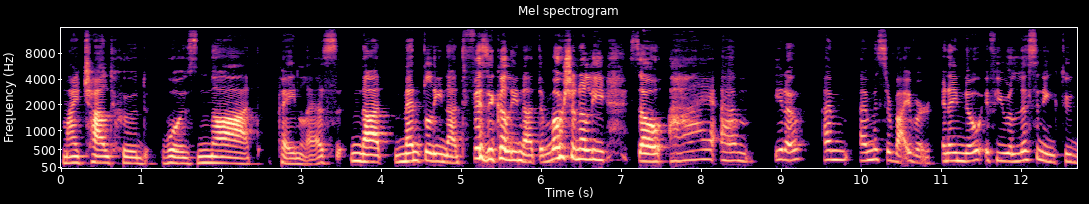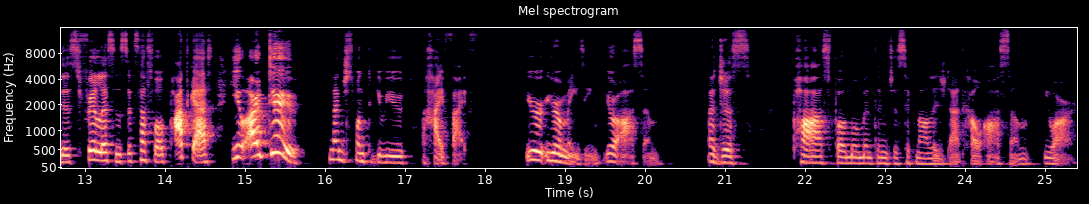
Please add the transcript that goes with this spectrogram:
my childhood was not painless, not mentally, not physically, not emotionally. So I am, you know, I'm I'm a survivor, and I know if you are listening to this fearless and successful podcast, you are too. And I just want to give you a high five. You're you're amazing. You're awesome. I just pause for a moment and just acknowledge that how awesome you are.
